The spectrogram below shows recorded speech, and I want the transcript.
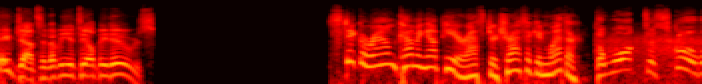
Dave Johnson, WTOP News. Stick around coming up here after traffic and weather. The walk to school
